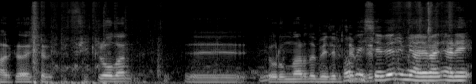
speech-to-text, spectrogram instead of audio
Arkadaşlar fikri olan e, yorumlarda Tabii belirtebilir. severim yani ben hani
